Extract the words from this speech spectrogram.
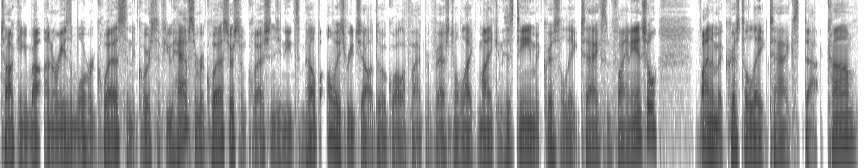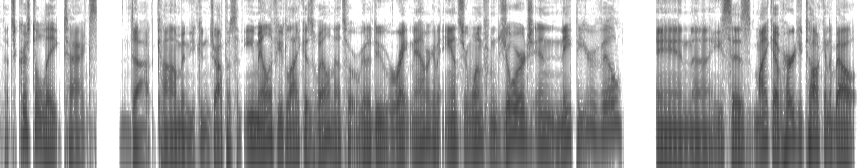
talking about unreasonable requests. And of course, if you have some requests or some questions, you need some help, always reach out to a qualified professional like Mike and his team at Crystal Lake Tax and Financial. Find them at crystallaketax.com. That's crystallaketax.com. And you can drop us an email if you'd like as well. And that's what we're going to do right now. We're going to answer one from George in Naperville. And uh, he says, Mike, I've heard you talking about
